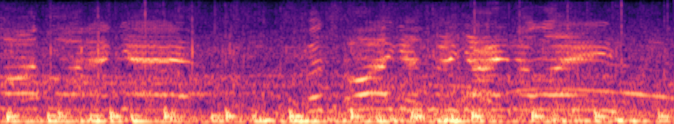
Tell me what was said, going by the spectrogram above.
sideline again. The Tigers regain the lead.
